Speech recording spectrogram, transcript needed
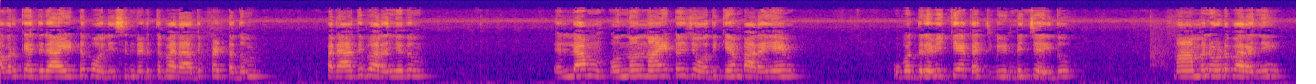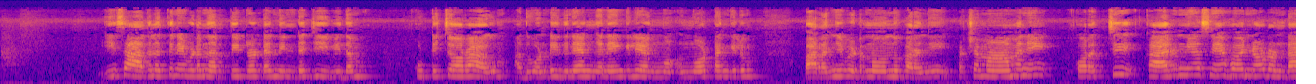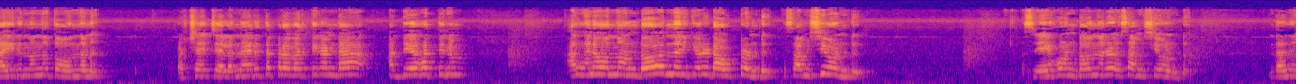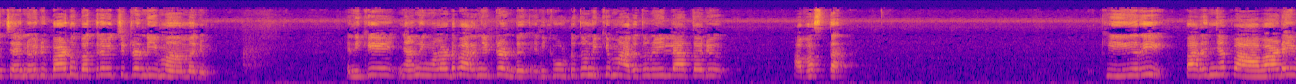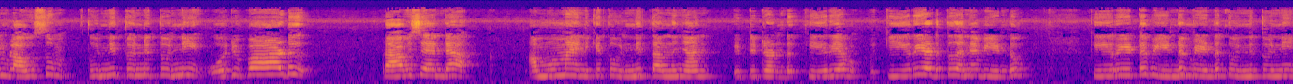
അവർക്കെതിരായിട്ട് പോലീസിന്റെ അടുത്ത് പരാതിപ്പെട്ടതും പരാതി പറഞ്ഞതും എല്ലാം ഒന്നൊന്നായിട്ട് ചോദിക്കാൻ പറയുകയും ഉപദ്രവിക്കുകയൊക്കെ വീണ്ടും ചെയ്തു. മാമനോട് പറഞ്ഞ് ഈ സാധനത്തിന് ഇവിടെ നിർത്തിയിട്ടുണ്ട്. നിന്റെ ജീവിതം കുട്ടിച്ചോറാകും. അതുകൊണ്ട് ഇതിനെ എങ്ങനെയെങ്കിലും എങ്ങോ- എങ്ങോട്ടെങ്കിലും പറഞ്ഞു വിടണമെന്ന് പറഞ്ഞ്. പക്ഷെ മാമന് കുറച്ച് കാരുണ്യ സ്നേഹം എന്നോടുണ്ടായിരുന്നെന്ന് തോന്നണ്. പക്ഷെ ചില നേരത്തെ പ്രവർത്തി കണ്ട അദ്ദേഹത്തിനും അങ്ങനെ ഒന്നുണ്ടോ എന്ന് എനിക്കൊരു ഡൗട്ടുണ്ട് സംശയമുണ്ട്. സ്നേഹമുണ്ടോ എന്നൊരു സംശയമുണ്ട്. എന്താന്ന് വെച്ചാൽ എന്നെ ഒരുപാട് ഉപദ്രവിച്ചിട്ടുണ്ട് ഈ മാമനും. എനിക്ക് ഞാൻ നിങ്ങളോട് പറഞ്ഞിട്ടുണ്ട് എനിക്ക് ഉടുതുണിക്കും മറുതുണി ഇല്ലാത്തൊരു അവസ്ഥ. കീറി പറഞ്ഞ പാവാടയും ബ്ലൗസും തുന്നി തുന്നി തുന്നി ഒരുപാട് പ്രാവശ്യം എന്റെ അമ്മുമ്മ എനിക്ക് തുന്നി തന്ന് ഞാൻ ഇട്ടിട്ടുണ്ട്. കീറിയ കീറിയെടുത്ത് തന്നെ വീണ്ടും കീറിയിട്ട് വീണ്ടും വീണ്ടും തുന്നി തുന്നി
